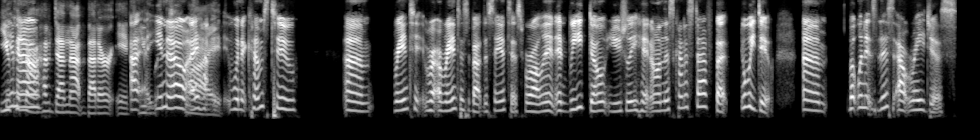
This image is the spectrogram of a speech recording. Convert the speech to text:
You, You could know, not have done that better if I, you you know, I when it comes to um ranting a rant is about DeSantis, we're all in, and we don't usually hit on this kind of stuff, but we do. Um, but when it's this outrageous,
